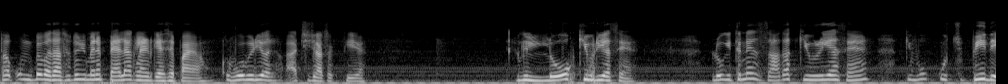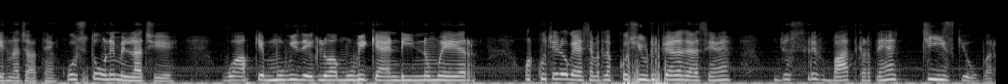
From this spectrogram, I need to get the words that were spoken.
तो आप उन पर बता सकते हो कि मैंने पहला क्लाइंट कैसे पाया और वो वीडियो अच्छी जा सकती है। क्योंकि लोग क्यूरियस हैं। लोग इतने ज़्यादा क्यूरियस हैं कि वो कुछ भी देखना चाहते हैं। कुछ तो उन्हें मिलना चाहिए। वो आपके मूवी देख लो, आप मूवी कैंडी नोमेयर और कुछ लोग ऐसे मतलब कुछ यूट्यूब चैनल ऐसे हैं, जो सिर्फ़ बात करते हैं चीज़ के ऊपर।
